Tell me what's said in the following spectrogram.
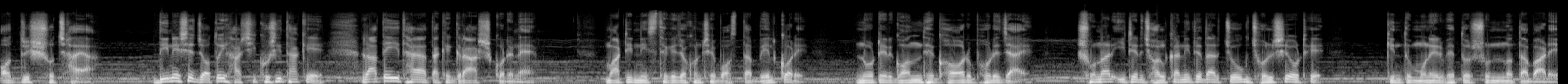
অদৃশ্য ছায়া। দিনে সে যতই হাসি খুশি থাকে, রাতেই ছায়া তাকে গ্রাস করে নেয়। মাটির নিচ থেকে যখন সে বস্তা বেল করে, নোটের গন্ধে ঘর ভরে যায়। সোনার ইটের ঝলকানিতে তার চোখ ঝলসে ওঠে, কিন্তু মনের ভেতর শূন্যতা বাড়ে।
